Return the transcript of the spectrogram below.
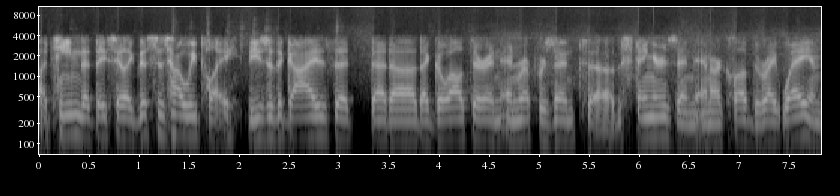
a team that they say like this is how we play. These are the guys that that uh, that go out there and, and represent uh, the Stingers and, and our club the right way. And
